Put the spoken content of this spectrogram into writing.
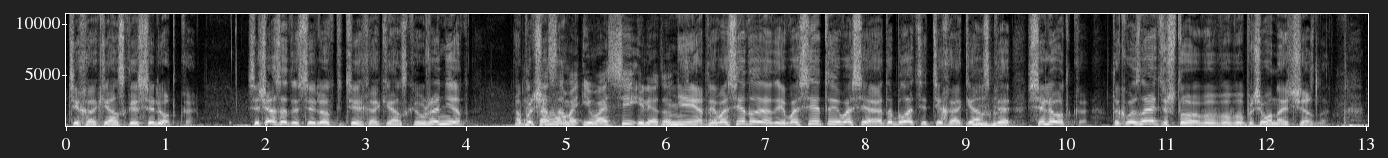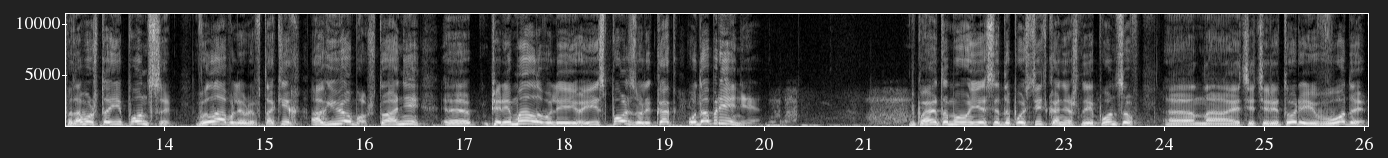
тихоокеанская селедка – Сейчас этой селедки Тихоокеанской уже нет. А это почему? самая Иваси или это... Нет, Иваси это, Иваси это Иваси, а это была Тихоокеанская угу. селедка. Так вы знаете, что, почему она исчезла? Потому что японцы вылавливали в таких объемах, что они э, перемалывали ее и использовали как удобрение. И поэтому, если допустить, конечно, японцев э, на эти территории и воды,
